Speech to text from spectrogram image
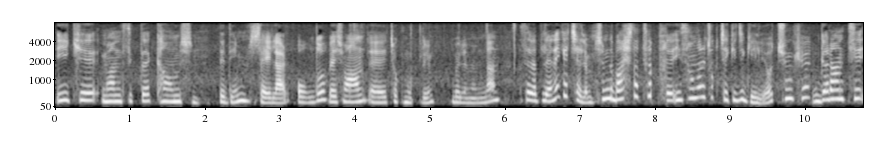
İyi ki mühendislikte kalmışım dediğim şeyler oldu ve şu an e, çok mutluyum bölümümden. Sebeplerine geçelim. Şimdi başta tıp e, insanlara çok çekici geliyor. Çünkü garanti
